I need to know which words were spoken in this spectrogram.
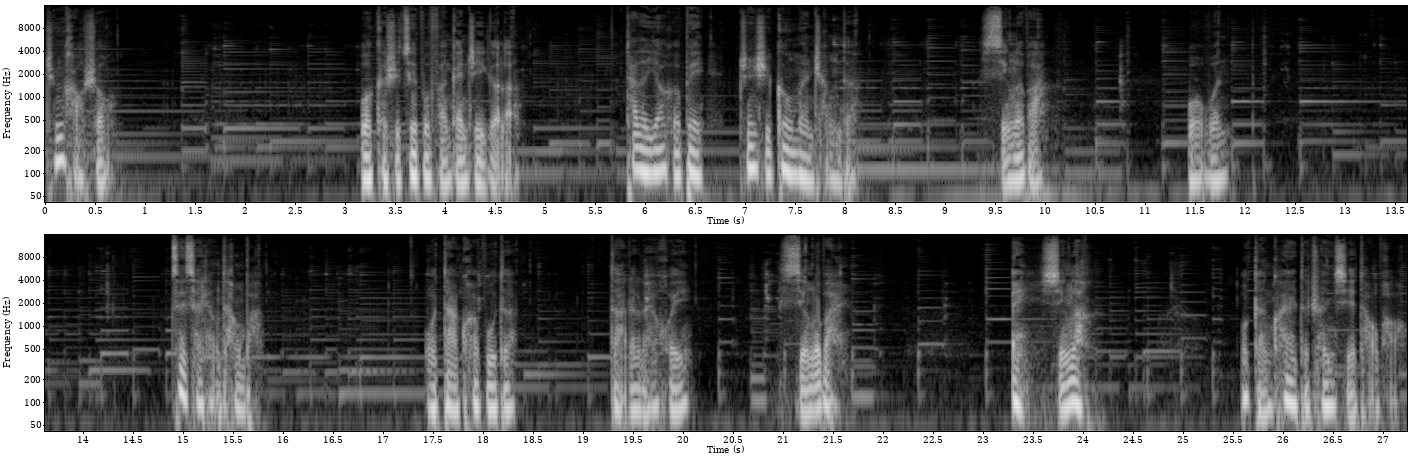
真好受。我可是最不反感这个了，他的腰和背。真是够漫长的，行了吧？我问。再踩两趟吧。我大跨步的打了个来回，行了吧？哎，行了。我赶快的穿鞋逃跑。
